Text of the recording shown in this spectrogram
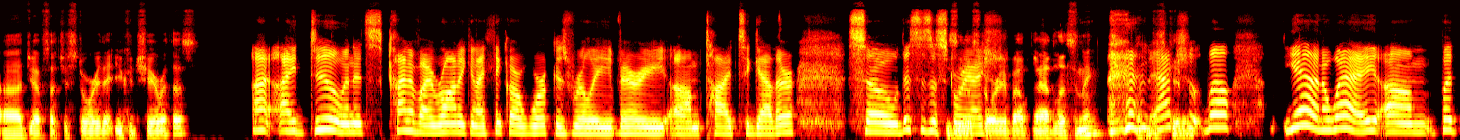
Uh, do you have such a story that you could share with us? I, I, do, and it's kind of ironic, and I think our work is really very um, tied together. So this is a story. Is a story sh- about bad listening? Actually, kidding. well, yeah, in a way. Um, but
